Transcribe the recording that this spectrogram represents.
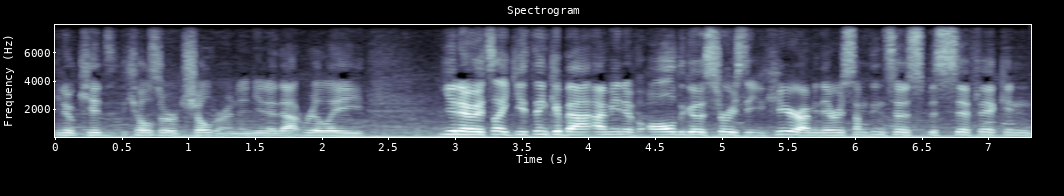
you know, kids kills her children, and you know that really, you know, it's like you think about. I mean, of all the ghost stories that you hear, I mean, there is something so specific, and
